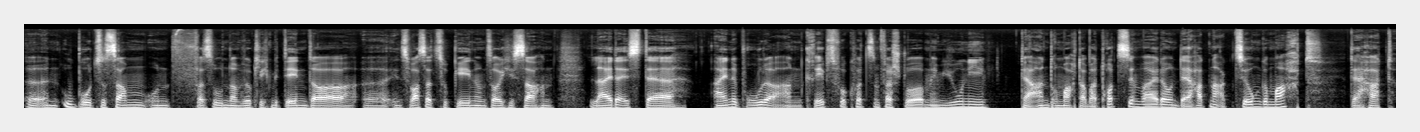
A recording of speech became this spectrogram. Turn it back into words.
äh, ein U-Boot zusammen und versuchen dann wirklich mit denen da äh, ins Wasser zu gehen und solche Sachen. Leider ist der eine Bruder an Krebs vor kurzem verstorben im Juni. Der andere macht aber trotzdem weiter und der hat eine Aktion gemacht. Der hat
